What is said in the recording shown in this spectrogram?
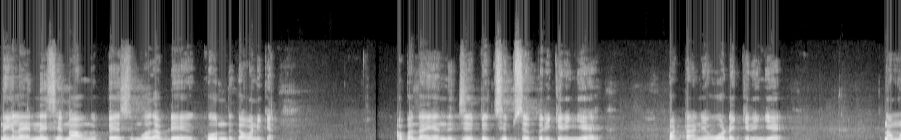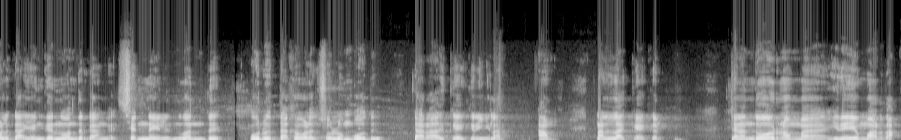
நீங்களாம் என்ன செய்யணும் அவங்க பேசும்போது அப்படியே கூர்ந்து கவனிக்க அப்போ தான் எந்திரிச்சு சிப்ஸை பிரிக்கிறீங்க பட்டாணியை உடைக்கிறீங்க. நம்மளுக்காக எங்கேருந்து வந்திருக்காங்க? சென்னையிலேருந்து வந்து ஒரு தகவலை சொல்லும்போது யாராவது கேட்குறீங்களா? ஆமாம் நல்லா கேட்கணும். தினந்தோறும் நம்ம இதே மாதிரி தான்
